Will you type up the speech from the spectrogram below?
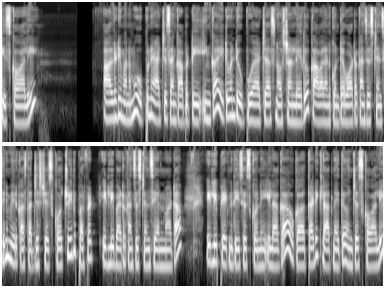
తీసుకోవాలి. ఆల్రెడీ మనము ఉప్పుని యాడ్ చేసాం కాబట్టి ఇంకా ఎటువంటి ఉప్పు యాడ్ చేయాల్సిన అవసరం లేదు. కావాలనుకుంటే వాటర్ కన్సిస్టెన్సీని మీరు కాస్త అడ్జస్ట్ చేసుకోవచ్చు. ఇది పర్ఫెక్ట్ ఇడ్లీ బ్యాటర్ కన్సిస్టెన్సీ అనమాట ఇడ్లీ ప్లేట్ని తీసేసుకొని ఇలాగా ఒక తడి క్లాత్ని అయితే ఉంచేసుకోవాలి.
